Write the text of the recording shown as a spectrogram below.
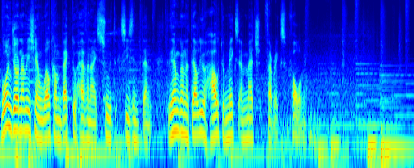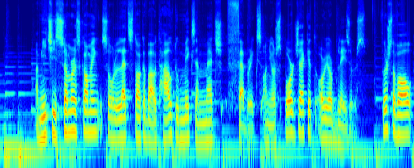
Buongiorno amici and welcome back to Have a Nice Suit Season 10. Today I'm going to tell you how to mix and match fabrics. Follow me. Amici, summer is coming, so let's talk about how to mix and match fabrics on your sport jacket or your blazers. First of all,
